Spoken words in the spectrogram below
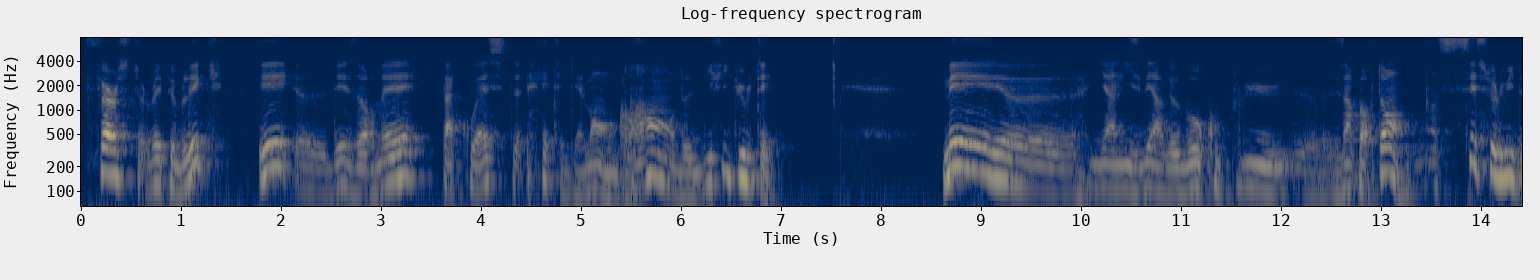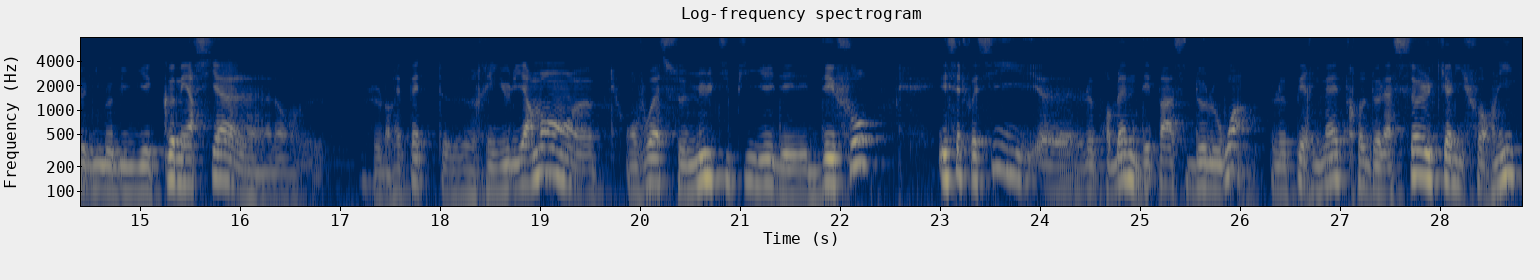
First Republic, et euh, désormais PacWest est également en grande difficulté. Mais euh, il y a un iceberg beaucoup plus important, c'est celui de l'immobilier commercial. Alors, je le répète régulièrement, on voit se multiplier des défauts et cette fois-ci, euh, le problème dépasse de loin le périmètre de la seule Californie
